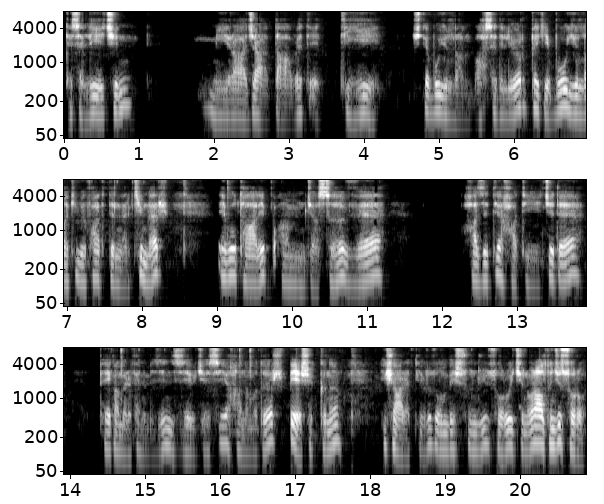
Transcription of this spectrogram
teselli için miraca davet ettiği işte bu yıldan bahsediliyor. Peki bu yıldaki vefat edenler kimler? Ebu Talip amcası ve Hazreti Hatice de Peygamber Efendimizin zevcesi hanımıdır. B şıkkını işaretliyoruz. 15. soru için. 16. soru.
